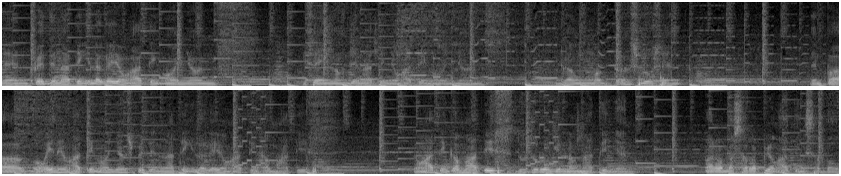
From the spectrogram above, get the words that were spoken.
Then, pwede nating ilagay yung ating onions. Isahin lang din natin yung ating onions hanggang mag-translucent. Then, pag okay na yung ating onions, pwede na nating ilagay yung ating kamatis. Yung ating kamatis, dudurugin lang natin yan para masarap yung ating sabaw.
